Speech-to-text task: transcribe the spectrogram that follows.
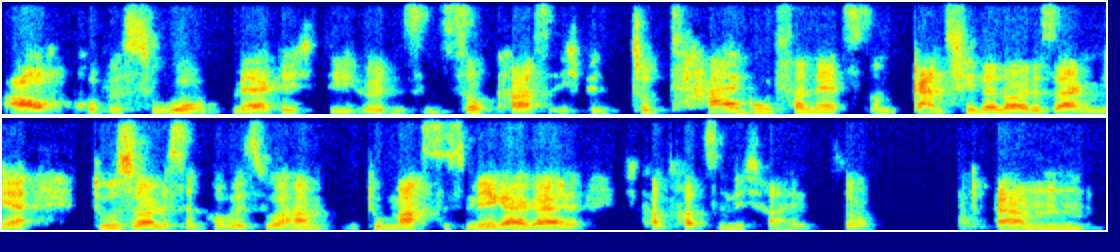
Auch Professur merke ich, die Hürden sind so krass. Ich bin total gut vernetzt und ganz viele Leute sagen mir, du solltest eine Professur haben. Du machst es mega geil. Ich komme trotzdem nicht rein. So, ähm,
